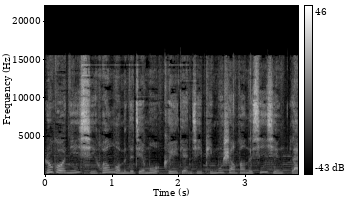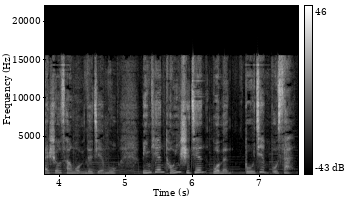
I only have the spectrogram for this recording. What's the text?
如果您喜欢我们的节目，可以点击屏幕上方的心形来收藏我们的节目。明天同一时间，我们不见不散。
